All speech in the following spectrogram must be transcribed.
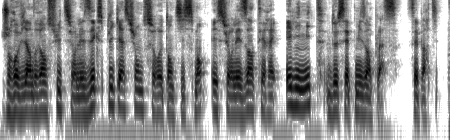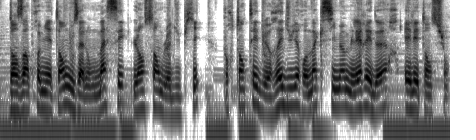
Je reviendrai ensuite sur les explications de ce retentissement et sur les intérêts et limites de cette mise en place. C'est parti Dans un premier temps, nous allons masser l'ensemble du pied pour tenter de réduire au maximum les raideurs et les tensions.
